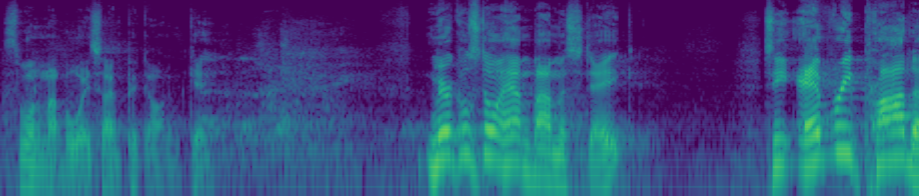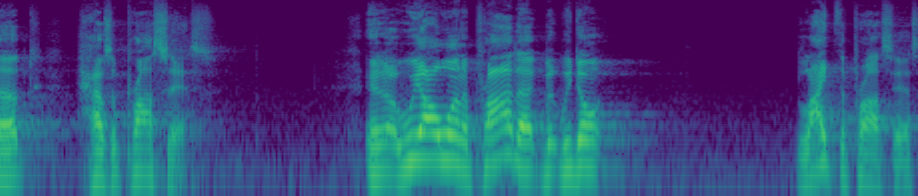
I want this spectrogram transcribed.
It's one of my boys, so I pick on him, okay? Miracles don't happen by mistake. See, every product has a process. And uh, we all want a product, but we don't like the process.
